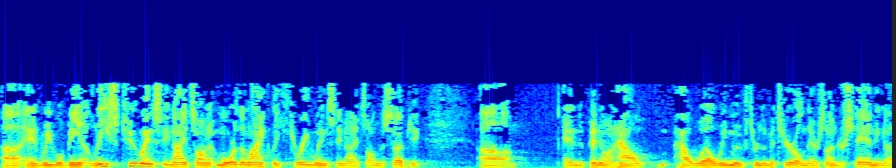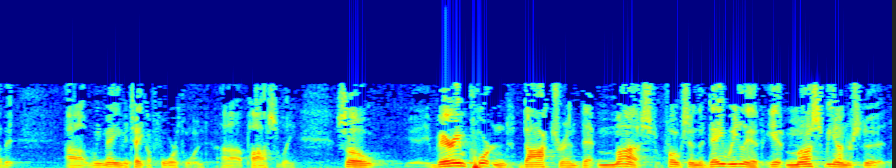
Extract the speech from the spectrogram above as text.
Uh, and we will be at least two Wednesday nights on it, more than likely three Wednesday nights on the subject. Uh, and depending on how, how well we move through the material and there's understanding of it, uh, we may even take a fourth one, uh, possibly. So, very important doctrine that must, folks, in the day we live, it must be understood.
